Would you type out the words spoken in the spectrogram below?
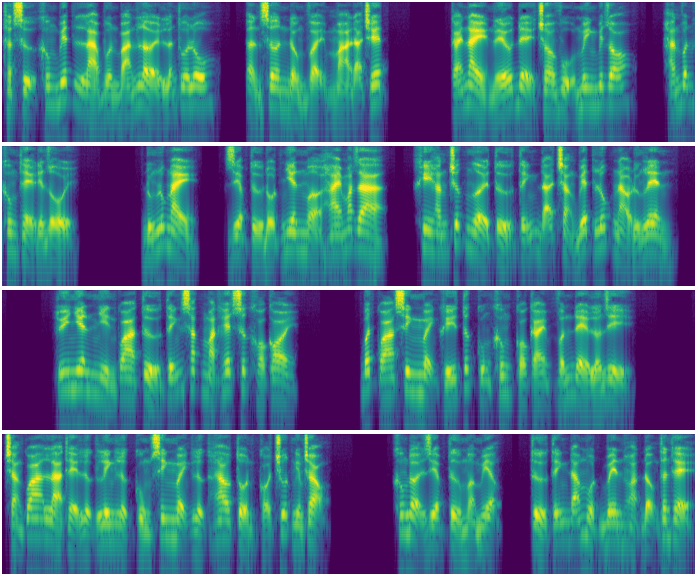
thật sự không biết là buôn bán lời lẫn thua lỗ, ẩn sơn đồng vậy mà đã chết. Cái này nếu để cho vụ minh biết rõ, hắn vẫn không thể điên rồi. Đúng lúc này, Diệp tử đột nhiên mở hai mắt ra, khi hắn trước người tử tĩnh đã chẳng biết lúc nào đứng lên. Tuy nhiên nhìn qua tử tĩnh sắc mặt hết sức khó coi. Bất quá sinh mệnh khí tức cũng không có cái vấn đề lớn gì. Chẳng qua là thể lực linh lực cùng sinh mệnh lực hao tổn có chút nghiêm trọng. Không đợi Diệp Tử mở miệng, Tử Tĩnh đã một bên hoạt động thân thể,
